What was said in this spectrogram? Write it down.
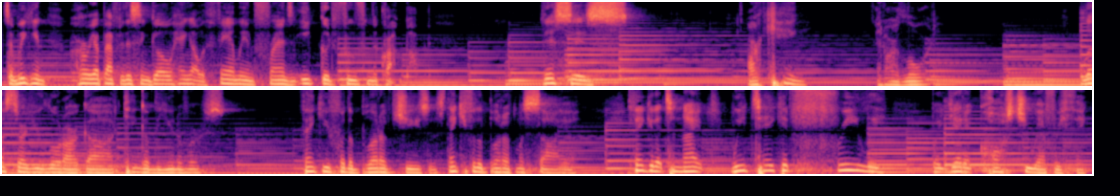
So we can hurry up after this and go hang out with family and friends and eat good food from the crock pot. This is our King and our Lord. Blessed are you, Lord our God, King of the universe. Thank you for the blood of Jesus. Thank you for the blood of Messiah. Thank you that tonight we take it freely, but yet it costs you everything.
